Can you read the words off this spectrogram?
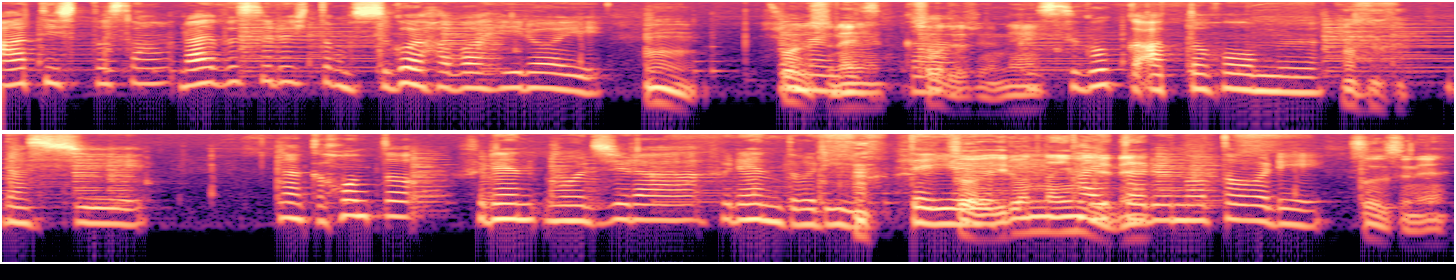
アーティストさんライブする人もすごい幅広いうん、じゃ。ないですかそうですよね。すごくアットホームだし なんか本当フレンモジュラーフレンドリーってい そういうろんな意タ味でね。イトルの通り、そうですね。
